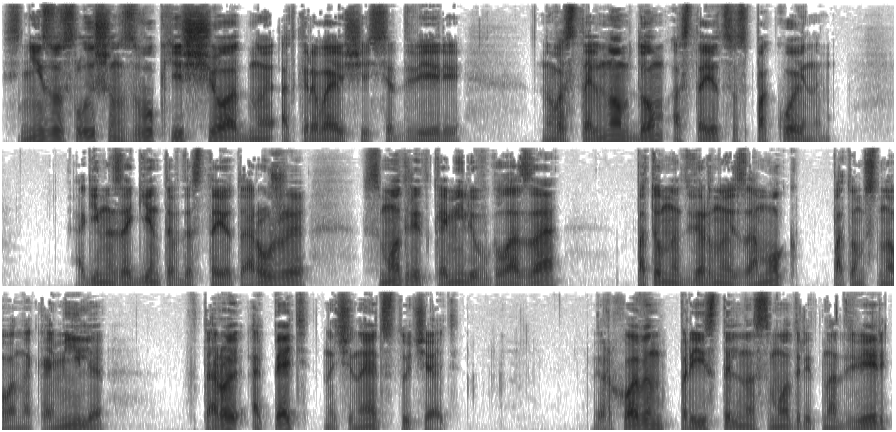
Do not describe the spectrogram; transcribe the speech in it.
Снизу слышен звук еще одной открывающейся двери, но в остальном дом остается спокойным. Один из агентов достает оружие, смотрит Камилю в глаза, потом на дверной замок, потом снова на Камиля. Второй опять начинает стучать. Верховен пристально смотрит на дверь,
